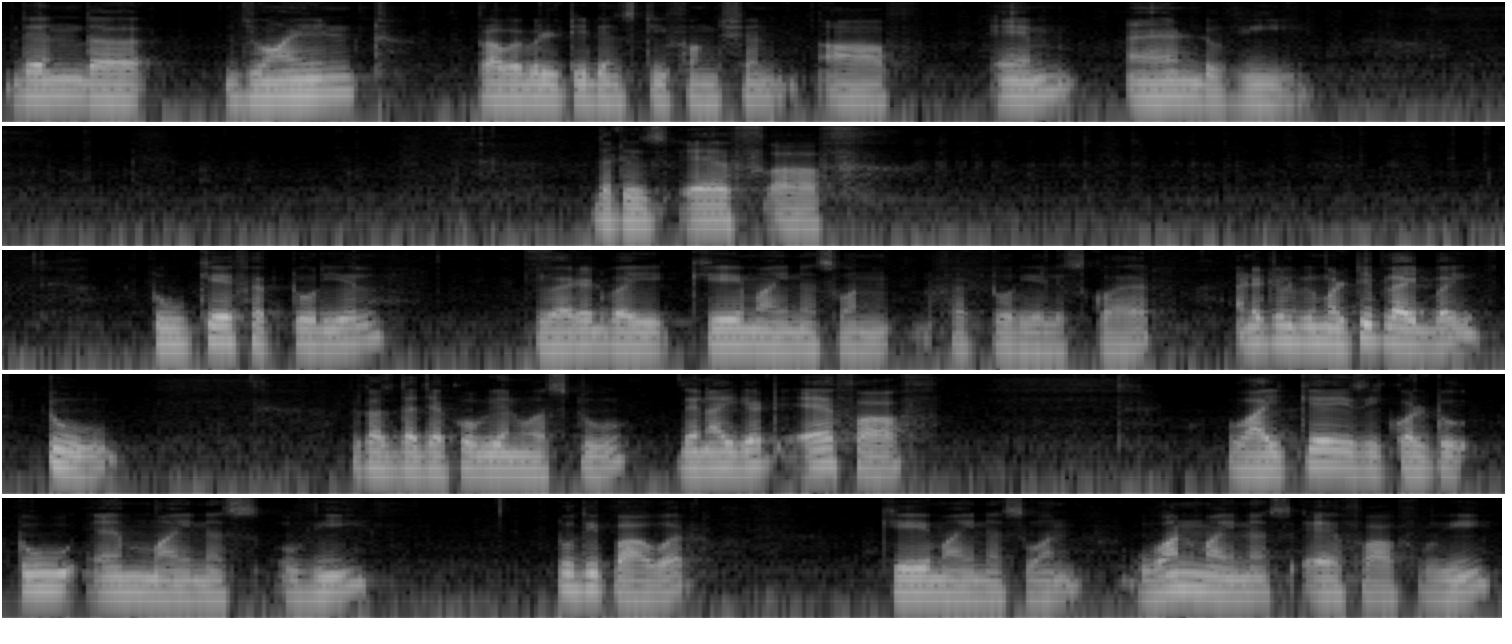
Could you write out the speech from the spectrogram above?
then the joint probability density function of m and v that is f of 2 k factorial divided by k minus 1 factorial square and it will be multiplied by 2 because the Jacobian was 2. Then I get f of y k is equal to 2 m minus v to the power k minus 1 1 minus f of v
